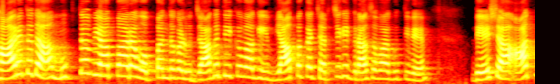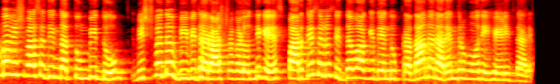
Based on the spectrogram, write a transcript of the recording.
ಭಾರತದ ಮುಕ್ತ ವ್ಯಾಪಾರ ಒಪ್ಪಂದಗಳು ಜಾಗತಿಕವಾಗಿ ವ್ಯಾಪಕ ಚರ್ಚೆಗೆ ಗ್ರಾಸವಾಗುತ್ತಿವೆ. ದೇಶ ಆತ್ಮವಿಶ್ವಾಸದಿಂದ ತುಂಬಿದ್ದು ವಿಶ್ವದ ವಿವಿಧ ರಾಷ್ಟ್ರಗಳೊಂದಿಗೆ ಸ್ಪರ್ಧಿಸಲು ಸಿದ್ಧವಾಗಿದೆ ಎಂದು ಪ್ರಧಾನಿ ನರೇಂದ್ರ ಮೋದಿ ಹೇಳಿದ್ದಾರೆ.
